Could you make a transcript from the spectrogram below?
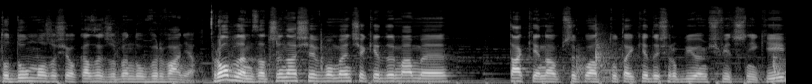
to dół może się okazać, że będą wyrwania. Problem zaczyna się w momencie, kiedy mamy takie na przykład tutaj kiedyś robiłem świeczniki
